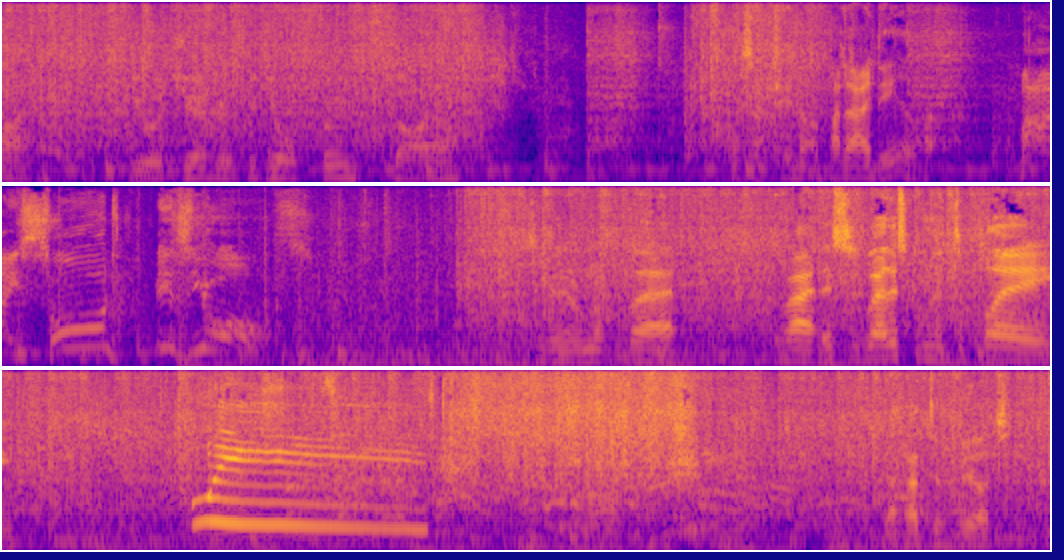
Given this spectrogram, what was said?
life. You were generous with your food, sire. That's actually not a bad idea, that. My sword is yours. So we're going to run up there. Right, this is where this comes into play. Whee! That had to hurt.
